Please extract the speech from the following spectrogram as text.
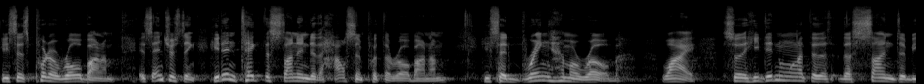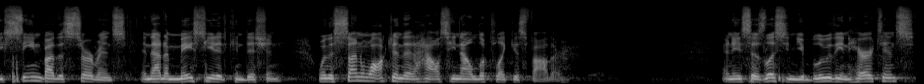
He says, put a robe on him. It's interesting. He didn't take the son into the house and put the robe on him. He said, bring him a robe. Why? So that he didn't want the, the son to be seen by the servants in that emaciated condition. When the son walked into the house, he now looked like his father. And he says, Listen, you blew the inheritance,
